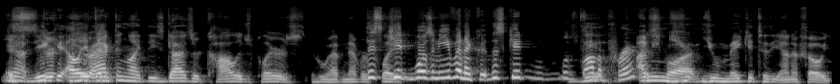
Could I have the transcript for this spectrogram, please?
Yeah, they're- Elliott you're acting like these guys are college players who have never This played. kid wasn't even a. This kid was on the The- practice I mean, squad. you, you make it to the NFL,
